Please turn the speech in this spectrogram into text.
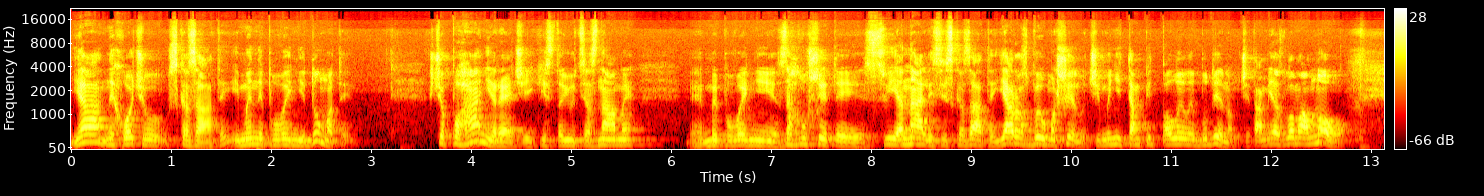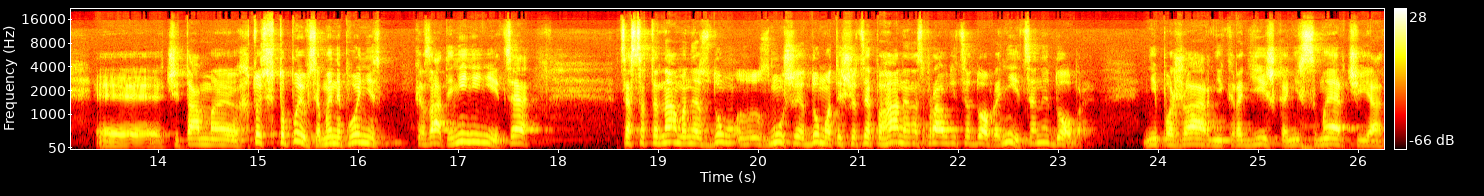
Я не хочу сказати, і ми не повинні думати, що погані речі, які стаються з нами, ми повинні заглушити свій аналіз і сказати, я розбив машину, чи мені там підпалили будинок, чи там я зламав ногу, е, чи там е, хтось втопився. Ми не повинні сказати, ні-ні ні, це, це сатана мене змушує думати, що це погане, насправді це добре. Ні, це не добре. Ні пожар, ні крадіжка, ні смерть, чия,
